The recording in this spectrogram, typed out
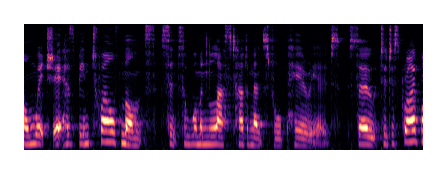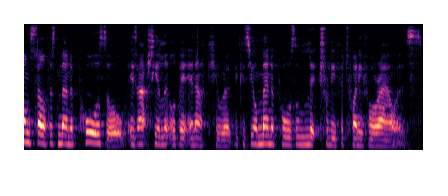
on which it has been 12 months since a woman last had a menstrual period. So to describe oneself as menopausal is actually a little bit inaccurate because you're menopausal literally for 24 hours.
